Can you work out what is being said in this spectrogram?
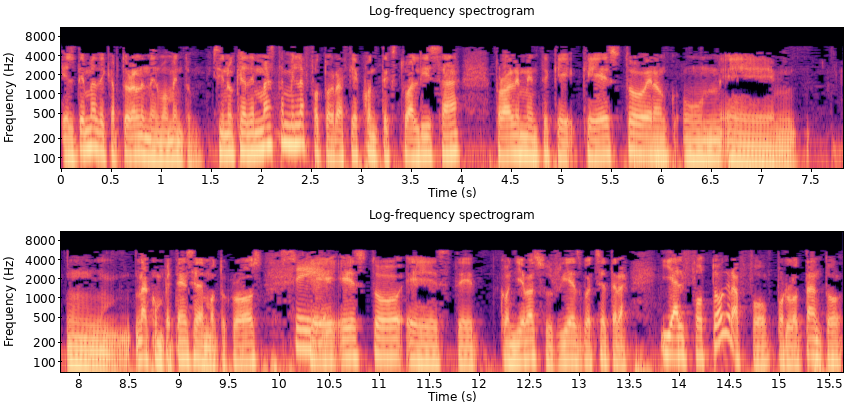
el tema de capturarlo en el momento, sino que además también la fotografía contextualiza probablemente que, que esto era un, un, eh, un- una competencia de motocross, Sí. que esto este, conlleva su riesgo, etcétera. Y al fotógrafo, por lo tanto,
